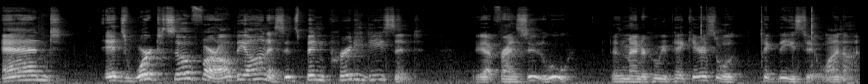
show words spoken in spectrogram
And it's worked so far, I'll be honest. It's been pretty decent. We got Francis. Ooh, doesn't matter who we pick here, so we'll pick these two. Why not?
